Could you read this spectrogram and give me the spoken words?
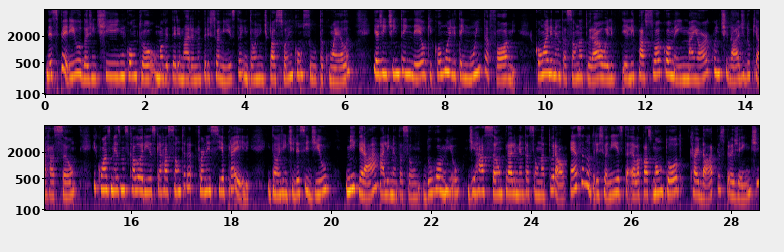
Nesse período, a gente encontrou uma veterinária nutricionista, então a gente passou em consulta com ela e a gente entendeu que, como ele tem muita fome, com a alimentação natural, ele, ele passou a comer em maior quantidade do que a ração e com as mesmas calorias que a ração fornecia para ele. Então a gente decidiu migrar a alimentação do Romeu de ração para alimentação natural. Essa nutricionista, ela montou cardápios para gente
